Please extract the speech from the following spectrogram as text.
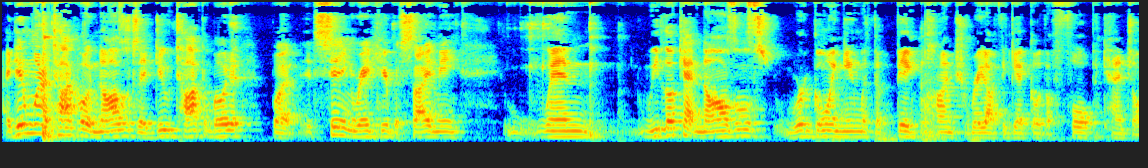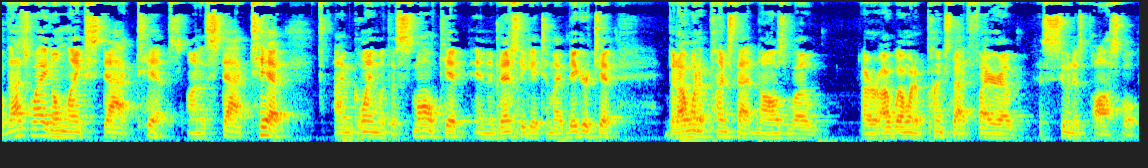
I didn't want to talk about nozzles because I do talk about it, but it's sitting right here beside me. When we look at nozzles, we're going in with a big punch right off the get-go, the full potential. That's why I don't like stacked tips. On a stacked tip, I'm going with a small tip and eventually get to my bigger tip, but I want to punch that nozzle out, or I want to punch that fire out as soon as possible.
